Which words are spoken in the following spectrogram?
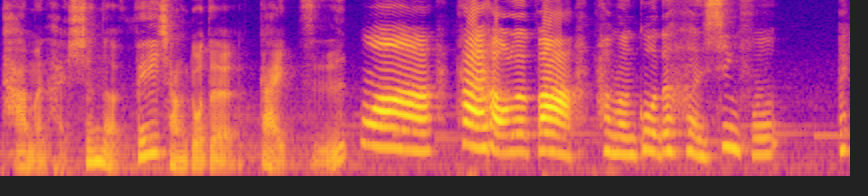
他们还生了非常多的盖子。哇，太好了吧！他们过得很幸福。哎，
